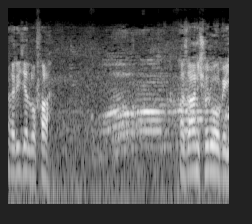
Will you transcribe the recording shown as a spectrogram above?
اریج الوفا اذان شروع ہو گئی۔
